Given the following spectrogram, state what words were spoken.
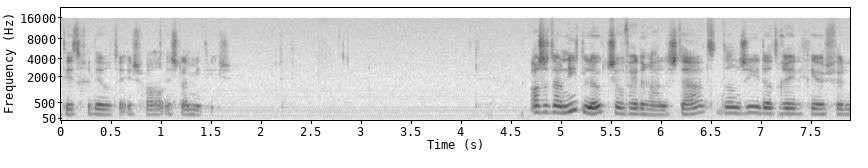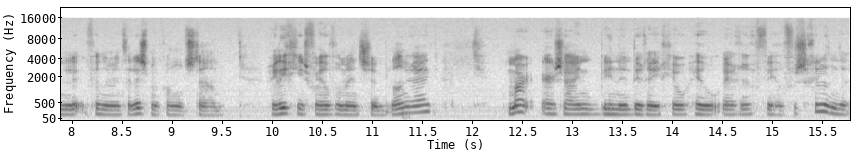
Dit gedeelte is vooral islamitisch. Als het nou niet lukt, zo'n federale staat, dan zie je dat religieus fundamentalisme kan ontstaan. Religie is voor heel veel mensen belangrijk, maar er zijn binnen de regio heel erg veel verschillende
